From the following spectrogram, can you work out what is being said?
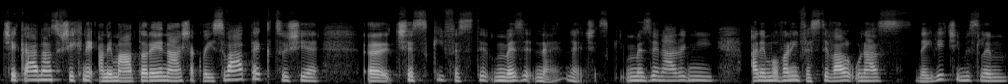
čeká nás všechny animátory náš takový svátek, což je eh, český festival, mezi, ne, ne český, mezinárodní animovaný festival, u nás největší, myslím,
